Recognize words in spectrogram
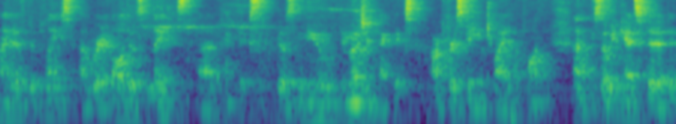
kind of the place uh, where all those latest uh, tactics, those new emerging tactics are first being tried upon. Uh, so we get the, the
